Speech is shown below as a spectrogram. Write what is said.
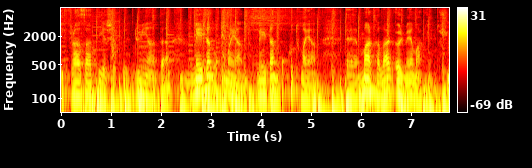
ifrazatı yaşadığı dünyada meydan okumayan, meydan okutmayan e, markalar ölmeye mahkumdur. Hı.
